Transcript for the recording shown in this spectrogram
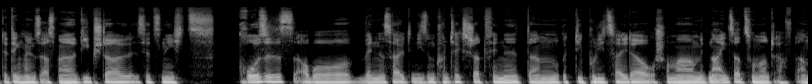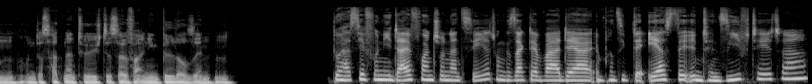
da denkt man jetzt erstmal, Diebstahl ist jetzt nichts Großes, aber wenn es halt in diesem Kontext stattfindet, dann rückt die Polizei da auch schon mal mit einer Einsatzhundertschaft an. Und das hat natürlich, das soll vor allen Dingen Bilder senden. Du hast hier von Nidal vorhin schon erzählt und gesagt, er war der im Prinzip der erste Intensivtäter.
